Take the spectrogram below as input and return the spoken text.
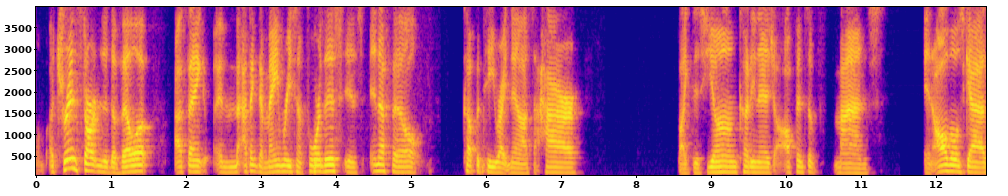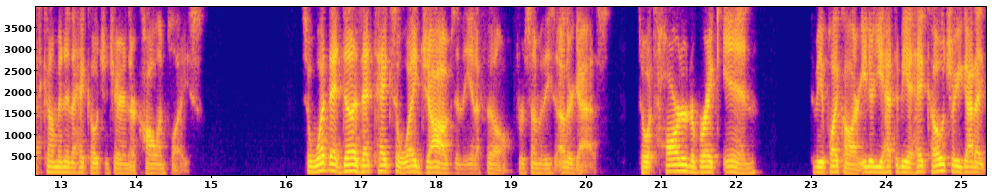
um, a trend starting to develop. I think, and I think the main reason for this is NFL cup of tea right now is to hire like this young, cutting edge offensive minds, and all those guys come into the head coaching chair and they're calling plays. So what that does, that takes away jobs in the NFL for some of these other guys. So it's harder to break in to be a play caller. Either you have to be a head coach or you got to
